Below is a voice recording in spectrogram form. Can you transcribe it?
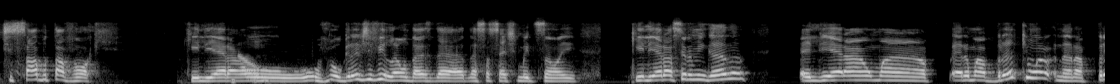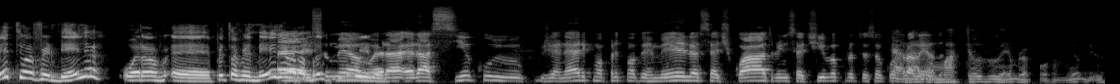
Tsabo Tavok. Que ele era o, o, o grande vilão das- da, dessa sétima edição aí. Que ele era, se não me engano, ele era uma. Era uma branca e uma. Não, era preta e uma vermelha. Ou era é, preta e vermelha ou É, era isso branca e mesmo. vermelha? Era, era cinco genérico, uma preta, uma vermelha, 7-4, iniciativa, proteção contra a Caralho, o lenda. Matheus lembra, porra. Meu Deus.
